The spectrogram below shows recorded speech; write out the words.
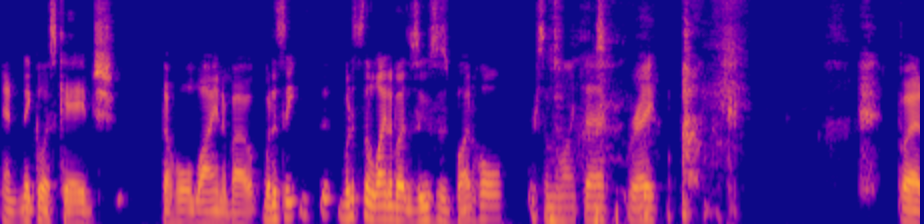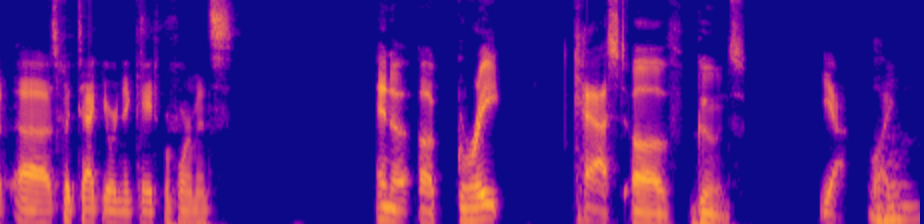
And Nicolas Cage, the whole line about what is he? What is the line about Zeus's butthole or something like that, right? but uh, spectacular Nick Cage performance. And a, a great cast of goons. Yeah, Like Mhm.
